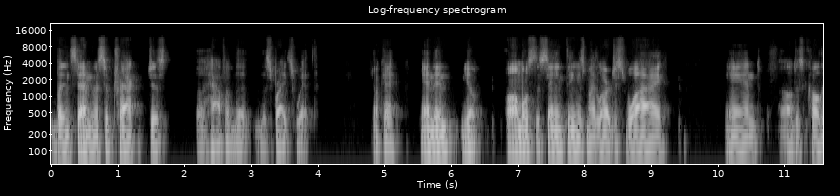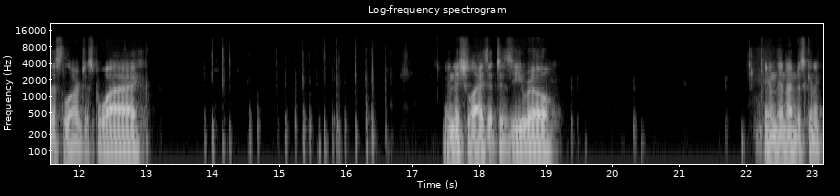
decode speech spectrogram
but instead, I'm going to subtract just uh, half of the the sprite's width. Okay, and then you know almost the same thing as my largest y, and I'll just call this largest y. Initialize it to zero. And then I'm just going to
